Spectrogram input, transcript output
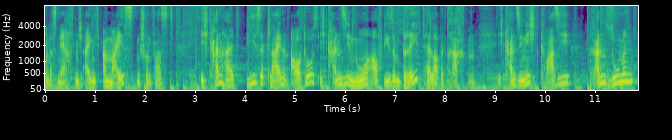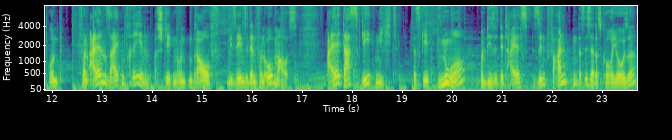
und das nervt mich eigentlich am meisten schon fast, ich kann halt diese kleinen Autos, ich kann sie nur auf diesem Drehteller betrachten. Ich kann sie nicht quasi ranzoomen und von allen Seiten drehen. Was steht denn unten drauf? Wie sehen sie denn von oben aus? All das geht nicht. Das geht nur, und diese Details sind vorhanden, das ist ja das Kuriose,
